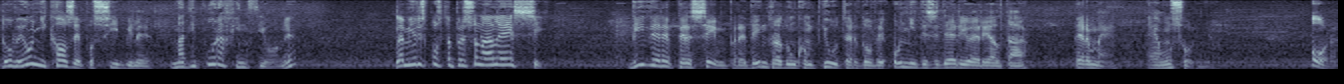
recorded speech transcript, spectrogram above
dove ogni cosa è possibile, ma di pura finzione? La mia risposta personale è sì. Vivere per sempre dentro ad un computer dove ogni desiderio è realtà, per me è un sogno. Ora,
